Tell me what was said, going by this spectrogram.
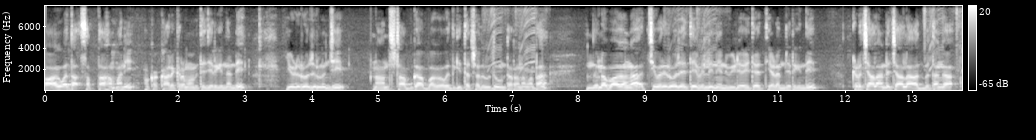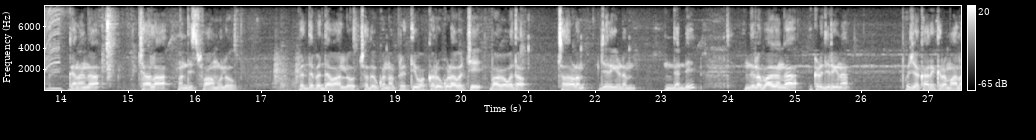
భాగవత సప్తాహం అని ఒక కార్యక్రమం అయితే జరిగిందండి. ఏడు రోజుల నుంచి నాన్ స్టాప్గా భగవద్గీత చదువుతూ ఉంటారన్నమాట. ఇందులో భాగంగా చివరి రోజు అయితే వెళ్ళి నేను వీడియో అయితే తీయడం జరిగింది. ఇక్కడ చాలా అంటే చాలా అద్భుతంగా ఘనంగా చాలా మంది స్వాములు పెద్ద పెద్ద వాళ్ళు చదువుకున్న ప్రతి ఒక్కరూ కూడా వచ్చి భాగవత చదవడం జరిగడం ఉందండి. ఇందులో భాగంగా ఇక్కడ జరిగిన పూజా కార్యక్రమాల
